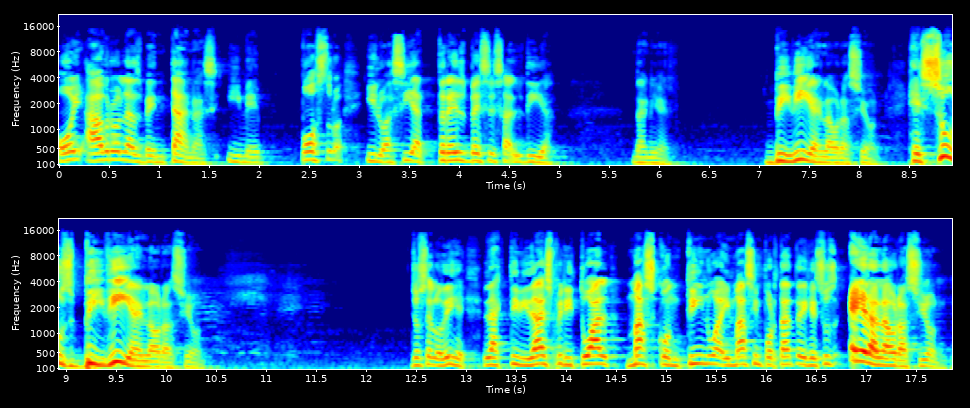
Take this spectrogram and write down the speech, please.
Hoy abro las ventanas y me postro y lo hacía tres veces al día, Daniel. Vivía en la oración. Jesús vivía en la oración. Yo se lo dije, la actividad espiritual más continua y más importante de Jesús era la oración.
